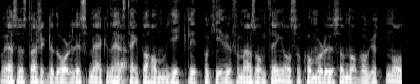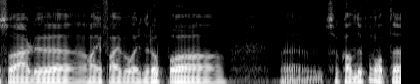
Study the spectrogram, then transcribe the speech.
og jeg syns det er skikkelig dårlig. liksom. Jeg kunne helst tenkt meg at han gikk litt på Kiwi for meg, og sånne ting, og så kommer du som nabogutten, og så er du eh, high five og ordner opp. og eh, Så kan du på en måte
